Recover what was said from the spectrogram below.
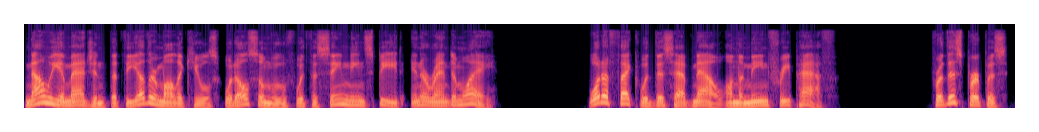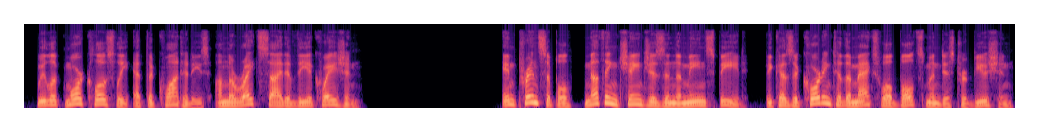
Now we imagine that the other molecules would also move with the same mean speed in a random way. What effect would this have now on the mean free path? For this purpose, we look more closely at the quantities on the right side of the equation. In principle, nothing changes in the mean speed, because according to the Maxwell Boltzmann distribution,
